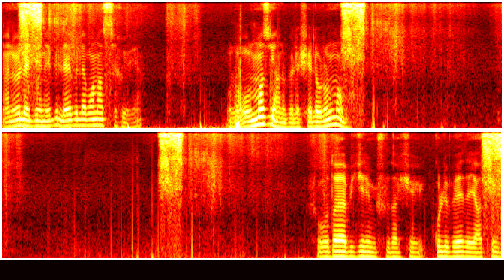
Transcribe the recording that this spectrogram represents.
Yani öleceğini bile bile bana sıkıyor ya. Ol- Olmaz yani böyle şeyler olmaz. Şu odaya bir gireyim şuradaki kulübeye de yatayım.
